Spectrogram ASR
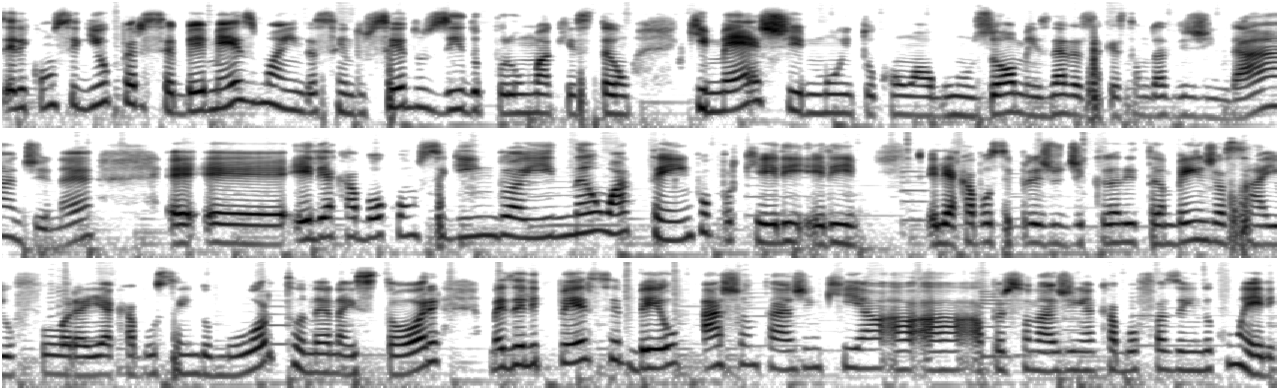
ele conseguiu perceber mesmo ainda sendo seduzido por uma questão que mexe muito com alguns homens, né, dessa questão da virgindade, né, é, é, ele acabou conseguindo aí não há tempo, porque ele, ele, ele acabou se prejudicando e também já saiu fora e acabou sendo morto, né, na história, mas ele percebeu a chantagem que a, a, a personagem acabou fazendo com ele.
